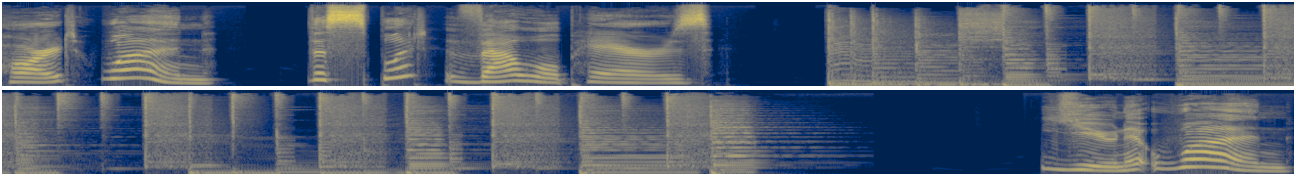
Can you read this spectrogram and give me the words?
Part 1 The Split Vowel Pairs. Unit 1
